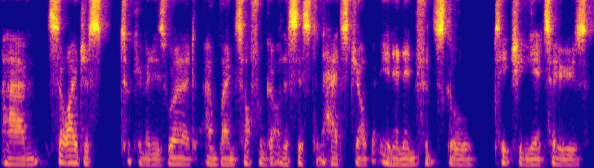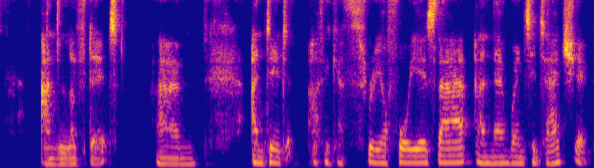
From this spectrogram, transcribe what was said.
Um, so I just took him at his word and went off and got an assistant head's job in an infant school teaching year twos and loved it. Um, and did, I think, a three or four years there and then went into headship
